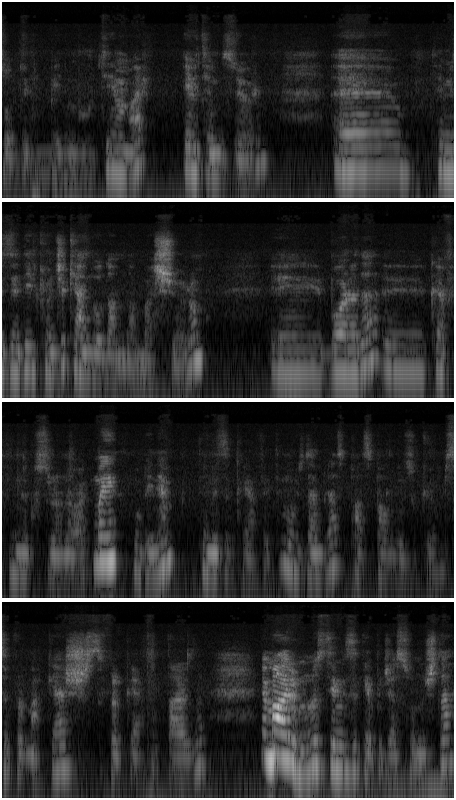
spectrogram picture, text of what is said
cumartesi olduğu gibi benim rutinim var. Evi temizliyorum. Ee, temizlediği ilk önce kendi odamdan başlıyorum. Ee, bu arada e, kıyafetimin kusuruna bakmayın. Bu benim temizlik kıyafetim. O yüzden biraz paspal gözüküyorum. Sıfır makyaj, sıfır kıyafet tarzı. E malumunuz temizlik yapacağız sonuçta.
